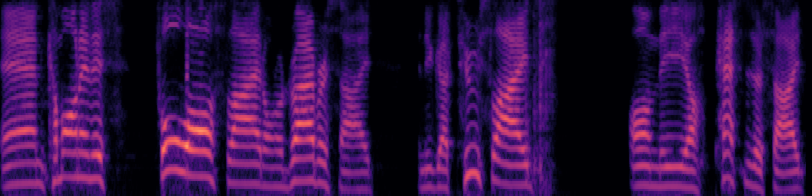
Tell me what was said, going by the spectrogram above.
and come on in this full wall slide on the driver's side. And you got two slides on the uh, passenger side.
